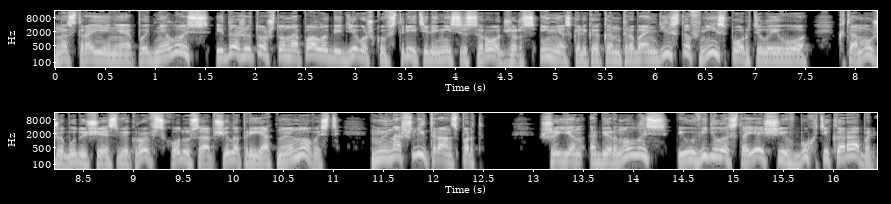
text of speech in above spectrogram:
Настроение поднялось, и даже то, что на палубе девушку встретили миссис Роджерс и несколько контрабандистов, не испортило его. К тому же будущая свекровь сходу сообщила приятную новость. «Мы нашли транспорт». Шиен обернулась и увидела стоящий в бухте корабль.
